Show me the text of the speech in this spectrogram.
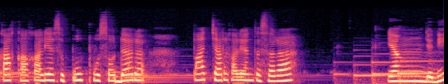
kakak kalian sepupu saudara pacar kalian terserah. Yang jadi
